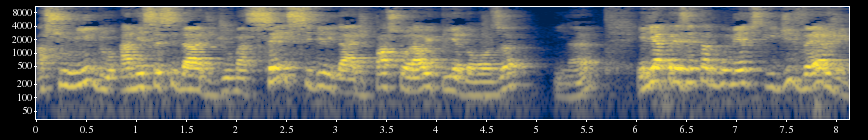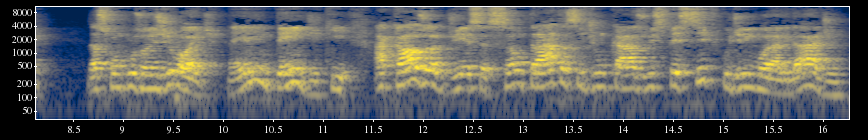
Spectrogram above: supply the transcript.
assumindo a necessidade de uma sensibilidade pastoral e piedosa, né, ele apresenta argumentos que divergem das conclusões de Lloyd. Né. Ele entende que a cláusula de exceção trata-se de um caso específico de imoralidade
